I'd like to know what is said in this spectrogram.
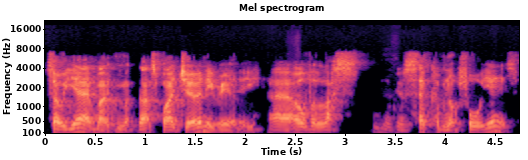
So yeah, my, my, that's my journey really uh, over the last, as I said, coming up four years.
